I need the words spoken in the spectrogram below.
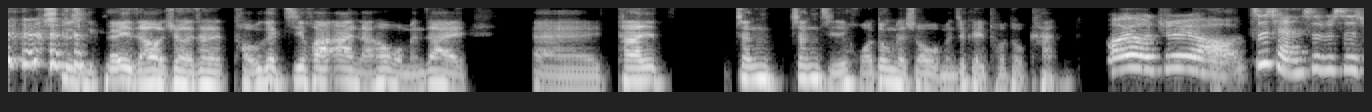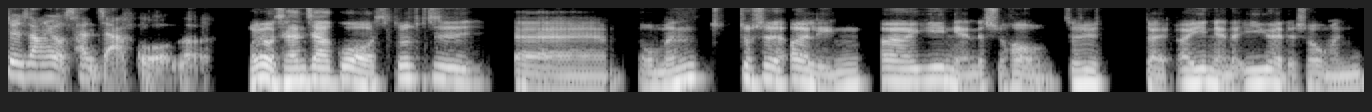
是，你可以找我去合作，投个计划案，然后我们在呃他征征集活动的时候，我们就可以投投看。好有趣哦！之前是不是学长有参加过了？我有参加过，就是呃，我们就是二零二一年的时候，就是对二一年的一月的时候，我们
